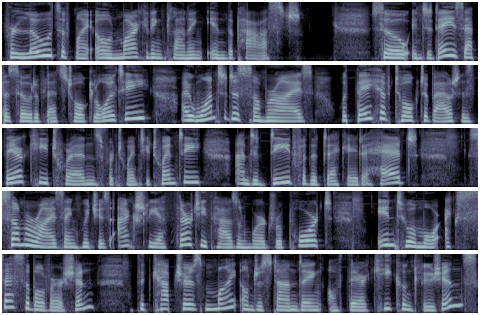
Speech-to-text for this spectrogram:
for loads of my own marketing planning in the past. So, in today's episode of Let's Talk Loyalty, I wanted to summarise what they have talked about as their key trends for 2020 and indeed for the decade ahead, summarising which is actually a 30,000 word report into a more accessible version that captures my understanding of their key conclusions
